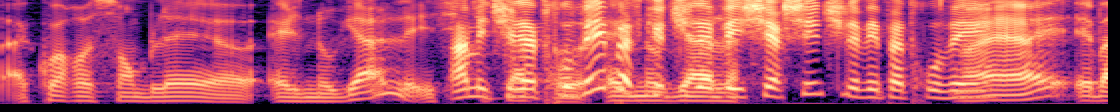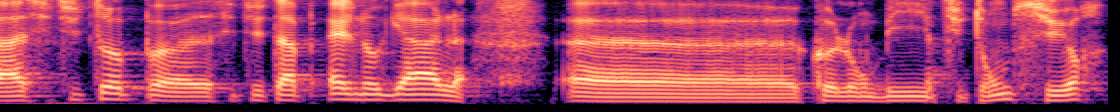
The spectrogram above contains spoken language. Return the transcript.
à quoi ressemblait euh, El Nogal. Et si Ah, mais tu l'as trouvé euh, parce que tu l'avais cherché, tu l'avais pas trouvé. Ouais, ouais. Et bah, si tu tapes, euh, si tu tapes El Nogal, euh, Colombie, tu tombes sur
